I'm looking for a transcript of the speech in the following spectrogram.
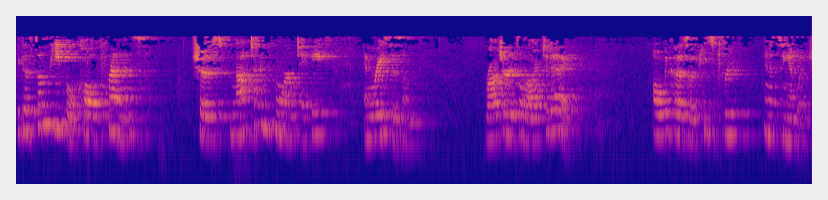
Because some people called friends chose not to conform to hate and racism, Rodger is alive today all because of a piece of fruit and a sandwich.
